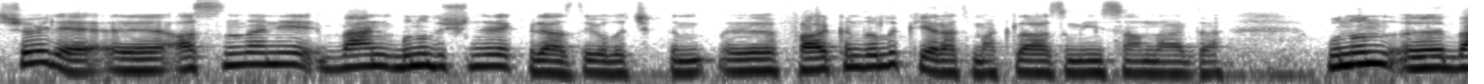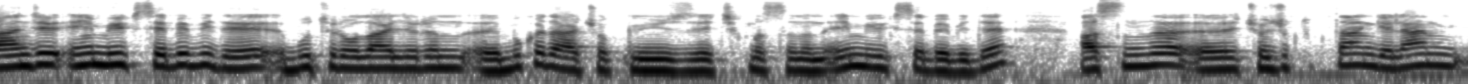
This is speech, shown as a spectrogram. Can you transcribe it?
Şöyle e, aslında hani ben bunu düşünerek biraz da yola çıktım. E, farkındalık yaratmak lazım insanlarda. Bunun e, bence en büyük sebebi de bu tür olayların bu kadar çok gün yüzüne çıkmasının en büyük sebebi de aslında çocukluktan gelen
